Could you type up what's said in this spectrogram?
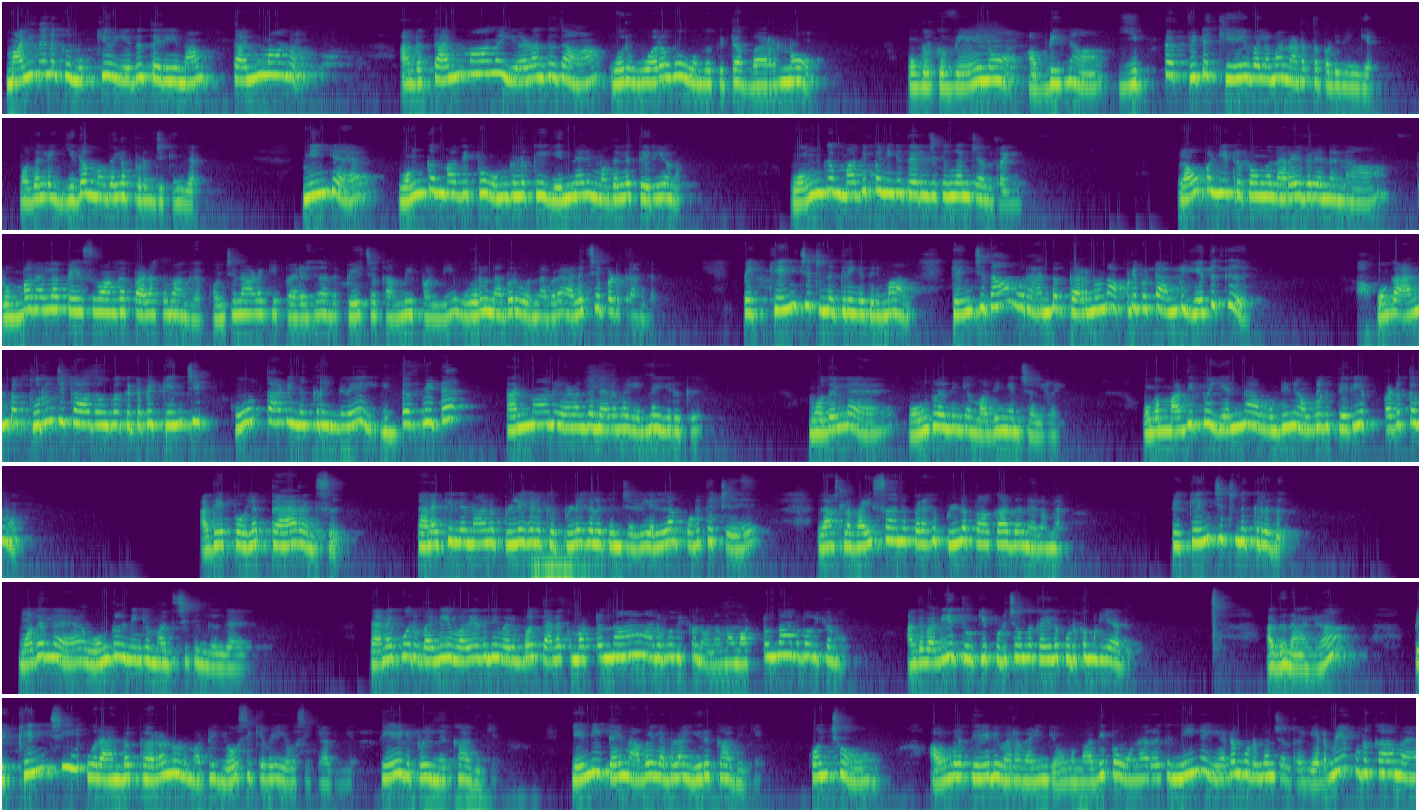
மனிதனுக்கு முக்கியம் எது தெரியுமா? தன்மானம். அந்த தன்மானம் இழந்து தான் ஒரு உறவு உங்ககிட்ட வரணும். உங்களுக்கு வேணும் அப்படின்னா இதை விட கேவலமாக நடத்தப்படுவீங்க. முதல்ல இதை முதல்ல புரிஞ்சுக்குங்க. நீங்கள் உங்கள் மதிப்பு உங்களுக்கு என்னன்னு முதல்ல தெரியணும். உங்கள் மதிப்பை நீங்கள் தெரிஞ்சுக்குங்கன்னு சொல்கிறேன் லவ் பண்ணிட்டு இருக்கவங்க நிறைய பேர் என்னன்னா ரொம்ப நல்லா பேசுவாங்க பழகுவாங்க. கொஞ்ச நாளைக்கு பிறகு அந்த பேச்சை கம்மி பண்ணி ஒரு நபர் ஒரு நபரை அலட்சியப்படுத்துறாங்க. இப்போ கெஞ்சிட்டு நிற்கிறீங்க தெரியுமா? கெஞ்சி தான் ஒரு அன்பை பெறணும்னு அப்படிப்பட்ட அன்பு எதுக்கு? உங்க அன்பை புரிஞ்சிக்காதவங்க கிட்ட போய் கெஞ்சி கூத்தாடி நிற்கிறீங்களே இதை விட தன்மான இழந்த நிலைமை என்ன இருக்கு? முதல்ல உங்களை நீங்க மதிங்கன்னு சொல்றேன். உங்க மதிப்பு என்ன அப்படின்னு அவங்களுக்கு தெரியப்படுத்தணும். அதே போல பேரண்ட்ஸு தனக்கு இல்லைனாலும் பிள்ளைகளுக்கு பிள்ளைகளுக்குன்னு சொல்லி எல்லாம் கொடுத்துட்டு லாஸ்ட்ல வயசான பிறகு பிள்ளை பார்க்காத நிலைமை. கெஞ்சிட்டு நிற்கிறது முதல்ல உங்களை நீங்க மதிச்சுக்குங்க தனக்கு ஒரு வலி வயதினி வரும்போது தனக்கு மட்டும்தான் அனுபவிக்கணும். நம்ம மட்டும்தான் அனுபவிக்கணும். அந்த வலியை தூக்கி பிடிச்சவங்க கையில் கொடுக்க முடியாது. அதனால இப்போ கெஞ்சி ஒரு அன்பை பெறணும்னு மட்டும் யோசிக்கவே யோசிக்காதீங்க. தேடி போய் நிற்காதீங்க. எனி டைம் அவைலபிளாக இருக்காதீங்க. கொஞ்சம் அவங்கள தேடி வர வைங்க. உங்கள் மதிப்பை உணர்றதுக்கு நீங்கள் இடம் கொடுங்கன்னு சொல்கிறேன் இடமே கொடுக்காம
